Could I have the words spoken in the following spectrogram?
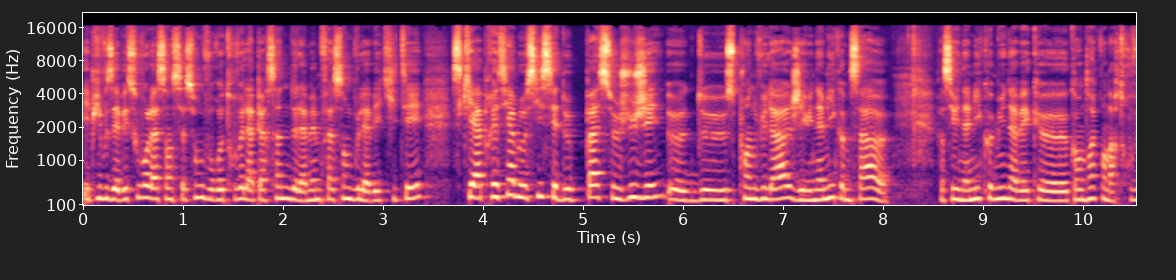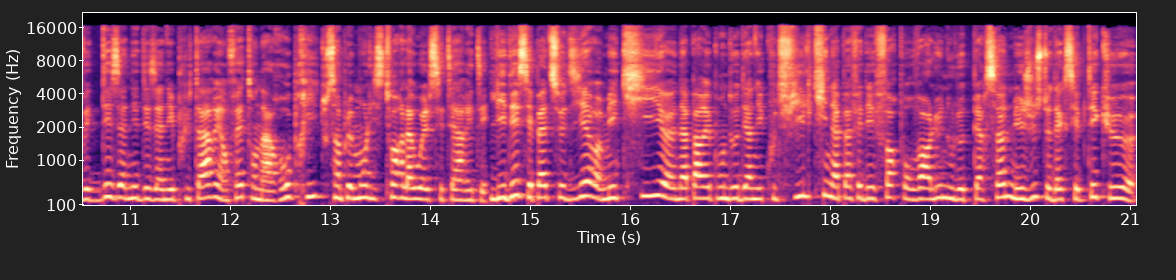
et puis vous avez souvent la sensation que vous retrouvez la personne de la même façon que vous l'avez quittée. Ce qui est appréciable aussi, c'est de pas se juger euh, de ce point de vue-là. J'ai une amie comme ça, euh, enfin c'est une amie commune avec euh, Quentin qu'on a retrouvé des années, des années plus tard, et en fait on a repris tout simplement l'histoire là où elle s'était arrêtée. L'idée c'est pas de se dire mais qui n'a pas répondu au dernier coup de fil, qui n'a pas fait d'effort pour voir l'une ou l'autre personne, mais juste d'accepter que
